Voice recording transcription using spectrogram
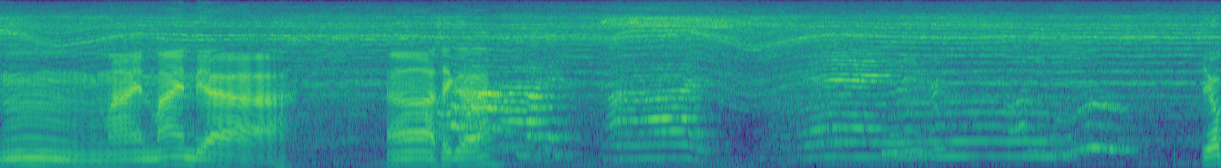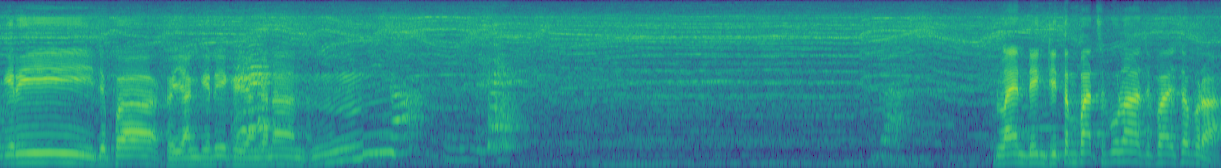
Hmm, main-main dia. Ah, saya. Yo kiri, coba ke yang kiri, ke yang kanan. Hmm. Landing di tempat semula coba iso ora?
